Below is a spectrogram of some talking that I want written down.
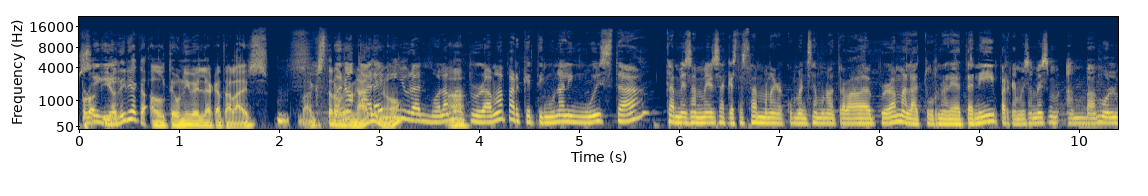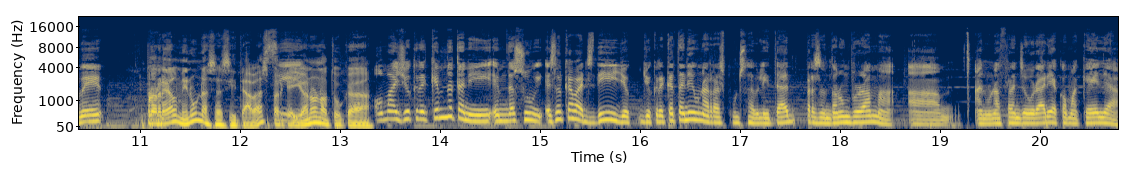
Però jo diria que el teu nivell de català és Bueno, extraordinari, ara he no? millorat molt amb Ah. el programa perquè tinc una lingüista que, a més a més, aquesta setmana que comencem una altra vegada el programa la tornaré a tenir, perquè, a més a més, em va molt bé. Però realment ho necessitaves? Sí. Perquè jo no noto que... Home, jo crec que hem de tenir, hem d'assumir, és el que vaig dir, jo, jo crec que tenia una responsabilitat presentant un programa eh, en una franja horària com aquella,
